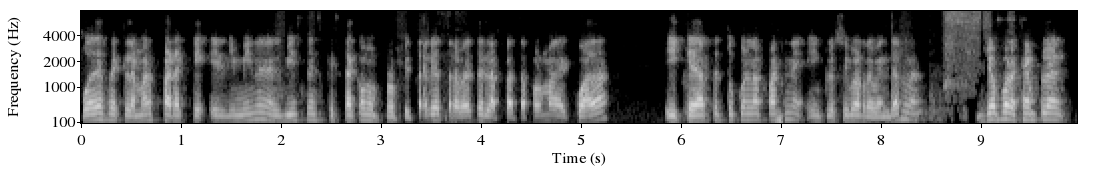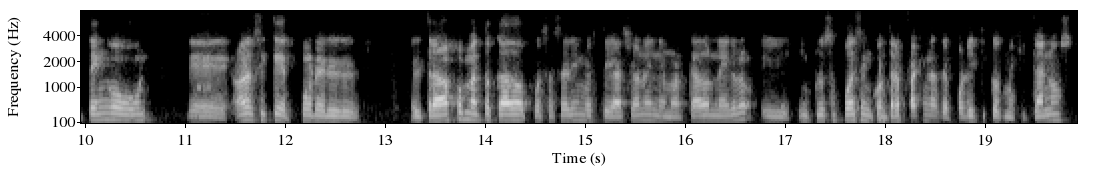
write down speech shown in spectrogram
puedes reclamar para que eliminen el business que está como propietario a través de la plataforma adecuada y quedarte tú con la página e inclusive revenderla. Yo, por ejemplo, tengo un, eh, ahora sí que por el, el, trabajo me ha tocado pues hacer investigación en el mercado negro e incluso puedes encontrar páginas de políticos mexicanos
